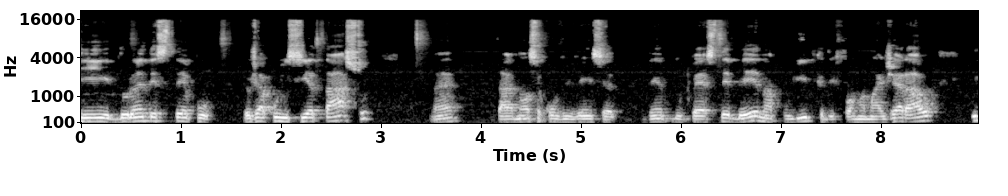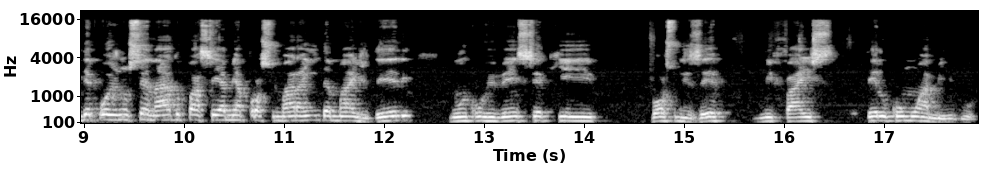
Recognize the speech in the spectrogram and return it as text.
E durante esse tempo eu já conhecia Tasso, né, da nossa convivência dentro do PSTB, na política de forma mais geral, e depois no Senado passei a me aproximar ainda mais dele, numa convivência que, posso dizer, me faz tê-lo como um amigo.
